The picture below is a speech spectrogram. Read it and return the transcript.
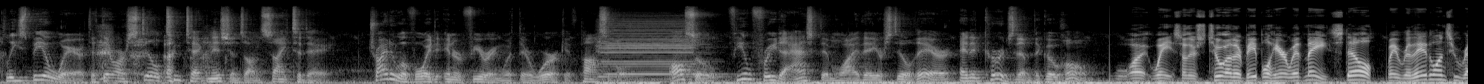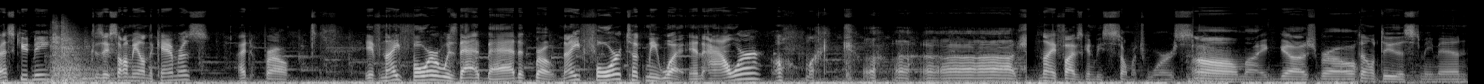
Please be aware that there are still two technicians on site today. Try to avoid interfering with their work if possible. Also, feel free to ask them why they are still there and encourage them to go home. What? Wait, so there's two other people here with me still? Wait, were they the ones who rescued me? Because they saw me on the cameras? I, bro. If night four was that bad, bro, night four took me what, an hour? Oh my gosh. Night five's gonna be so much worse. Oh my gosh, bro. Don't do this to me, man.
